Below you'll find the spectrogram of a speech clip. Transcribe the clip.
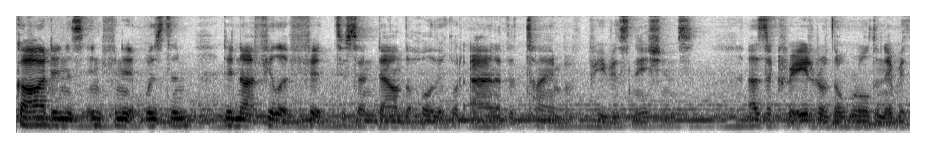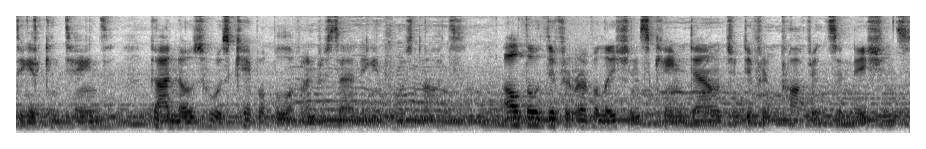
God in his infinite wisdom did not feel it fit to send down the Holy Quran at the time of previous nations. As the creator of the world and everything it contained, God knows who is capable of understanding and who is not. Although different revelations came down to different prophets and nations,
